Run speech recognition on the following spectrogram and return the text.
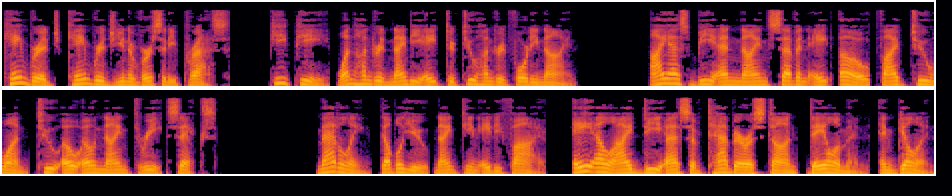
Cambridge, Cambridge University Press pp. 198–249. ISBN 978-0-521-20093-6. Madelung, W. 1985. ALIDS of Tabaristan, Daylaman, and Gilan.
